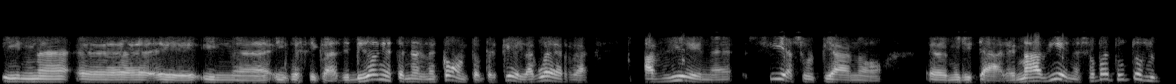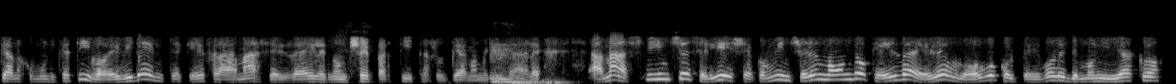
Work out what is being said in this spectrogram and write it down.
in, eh, in, in questi casi. Bisogna tenerne conto perché la guerra avviene sia sul piano eh, militare, ma avviene soprattutto sul piano comunicativo. È evidente che fra Hamas e Israele non c'è partita sul piano militare. Hamas vince se riesce a convincere il mondo che Israele è un luogo colpevole, demoniaco,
